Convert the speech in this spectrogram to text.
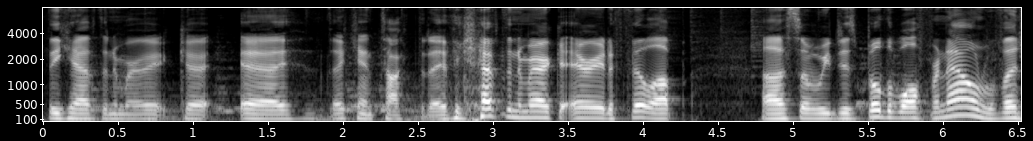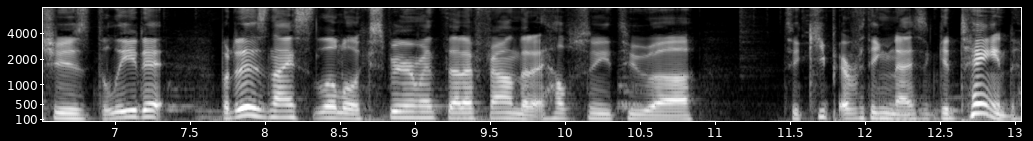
the Captain America, uh, I can't talk today, the Captain America area to fill up. Uh, so we just build the wall for now and we'll eventually just delete it. But it is a nice little experiment that I found that it helps me to uh, to keep everything nice and contained.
